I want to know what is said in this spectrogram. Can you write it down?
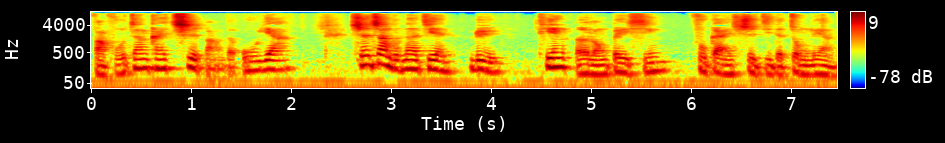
仿佛张开翅膀的乌鸦。身上的那件绿天鹅绒背心覆盖世纪的重量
